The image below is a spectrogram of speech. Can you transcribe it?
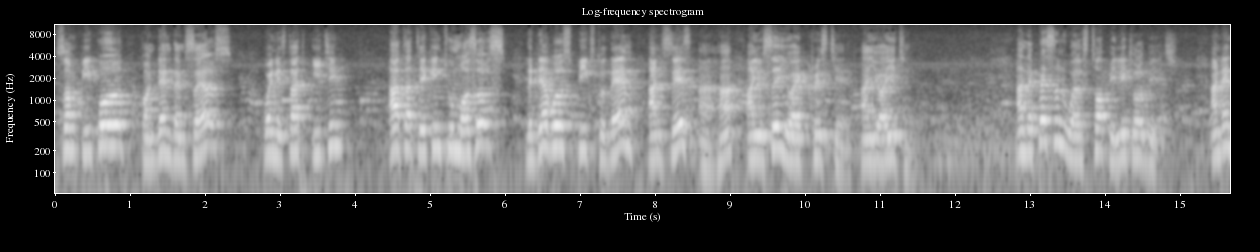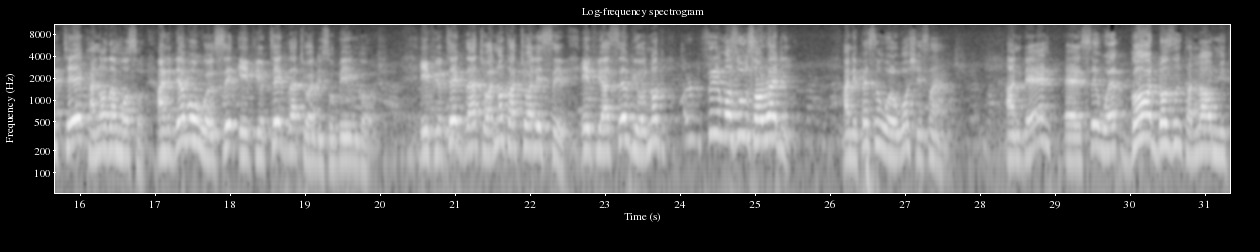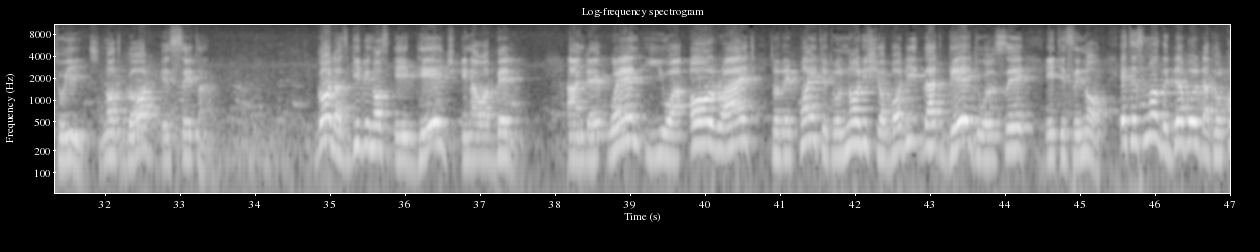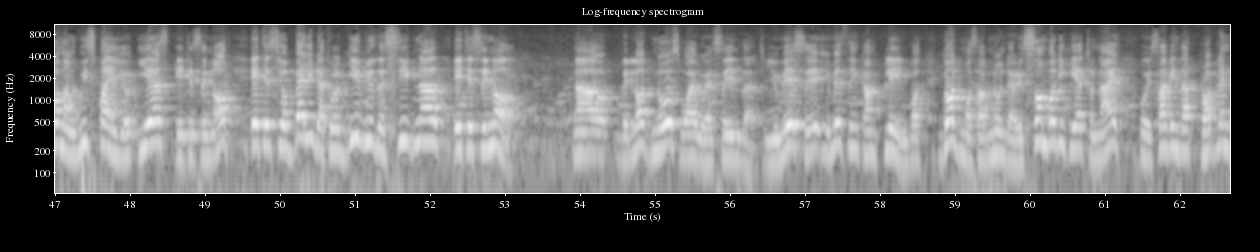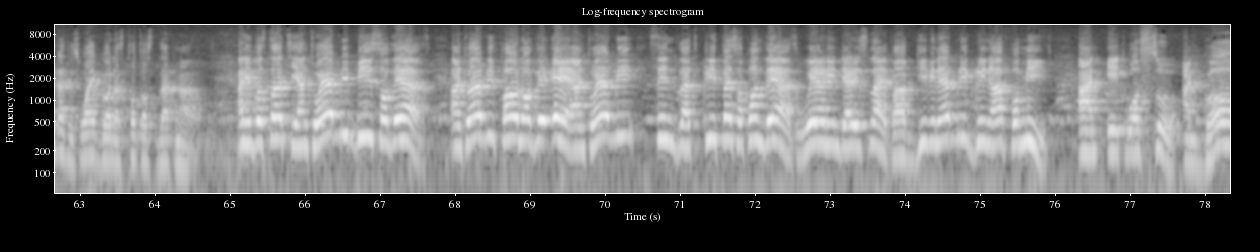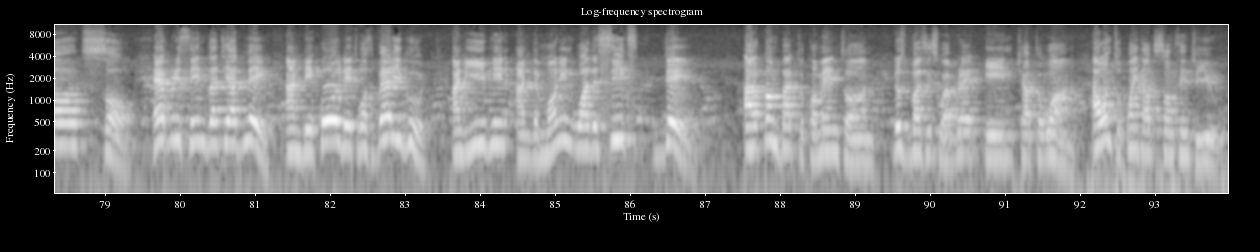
Some people condemn themselves when they start eating. After taking two morsels, the devil speaks to them and says, uh-huh, and you say you are a Christian and you are eating. And the person will stop a little bit and then take another morsel. And the devil will say, if you take that, you are disobeying God. If you take that, you are not actually saved. If you are saved, you will not. Three muscles already. And the person will wash his hand. And then uh, say, well, God doesn't allow me to eat. Not God, it's Satan. God has given us a gauge in our belly. And uh, when you are all right to the point it will nourish your body, that gauge will say it is enough. It is not the devil that will come and whisper in your ears, it is enough. It is your belly that will give you the signal, it is enough. Now, the Lord knows why we're saying that. You may say, you may think I'm playing, but God must have known there is somebody here tonight who is having that problem. That is why God has taught us that now. And in verse 30, and to every beast of the earth, and to every fowl of the air, and to every thing that creepeth upon the earth, wherein there is life. I have given every green herb for meat. And it was so. And God saw everything that he had made, and behold, it was very good. And the evening and the morning were the sixth day. I'll come back to comment on those verses we have read in chapter 1. I want to point out something to you.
